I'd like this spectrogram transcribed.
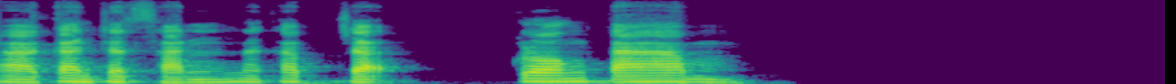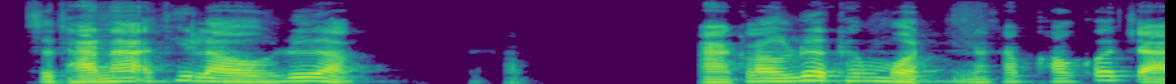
อาการจัดสรรนะครับจะกรองตาม สถานะที่เราเลือกนะครับหากเราเลือกทั้งหมดนะครับเขาก็จะ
